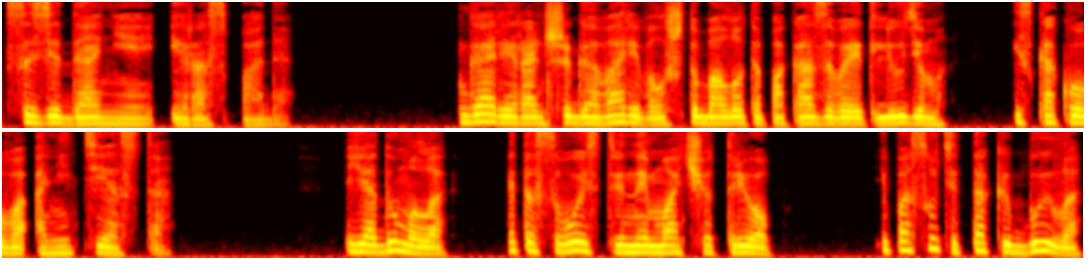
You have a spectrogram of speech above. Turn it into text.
созидания и распада. Гарри раньше говаривал, что болото показывает людям, из какого они теста. Я думала, это свойственный мачо-трёп, и по сути так и было,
